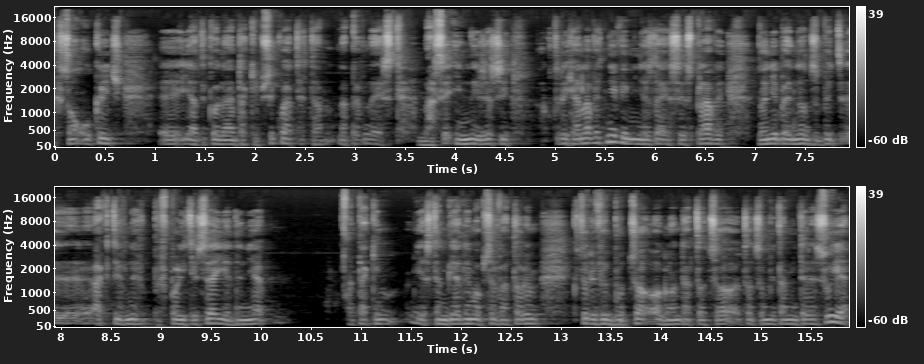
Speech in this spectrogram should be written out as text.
chcą ukryć. Ja tylko dałem taki przykład, tam na pewno jest masę innych rzeczy, o których ja nawet nie wiem i nie zdaję sobie sprawy, no nie będąc zbyt e, aktywny w polityce, jedynie takim jestem biednym obserwatorem, który wyborczo ogląda to co, to, co mnie tam interesuje,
